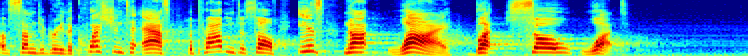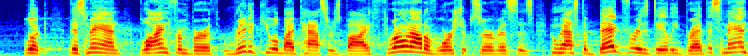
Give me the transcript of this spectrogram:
of some degree. The question to ask, the problem to solve, is not why, but so what? Look, this man, blind from birth, ridiculed by passersby, thrown out of worship services, who has to beg for his daily bread, this man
